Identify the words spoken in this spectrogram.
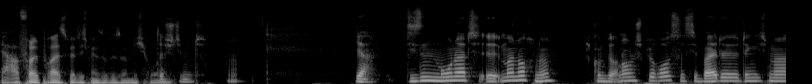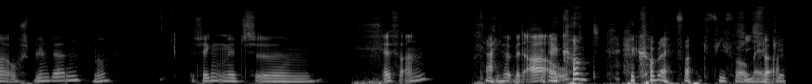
Ja, Vollpreis werde ich mir sowieso nicht holen. Das stimmt. Ja, ja diesen Monat äh, immer noch, ne? Kommt ja auch noch ein Spiel raus, was sie beide, denke ich mal, auch spielen werden. Ne? Fängt mit ähm, F an. Nein, hört mit A er auf. kommt, er kommt einfach mit FIFA, um FIFA. Ecke.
